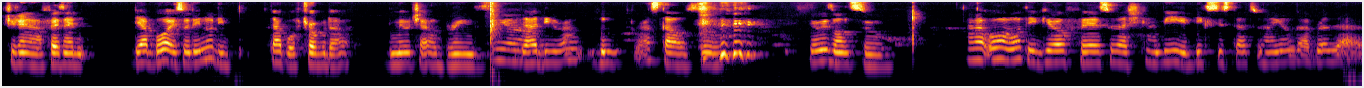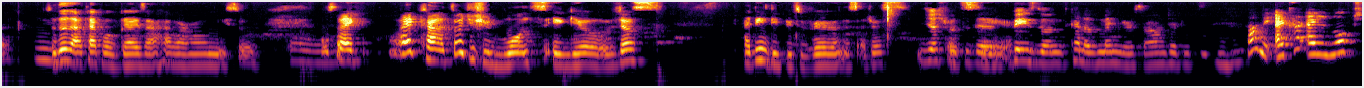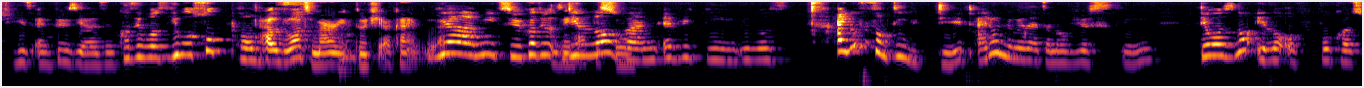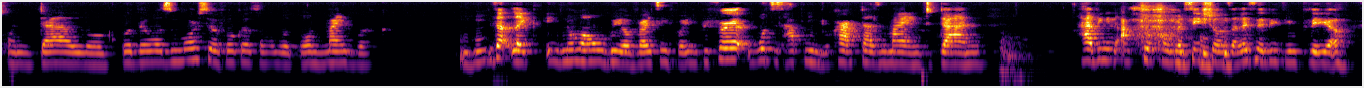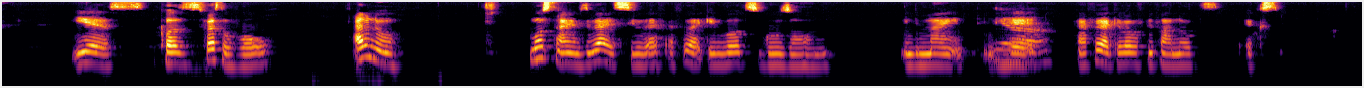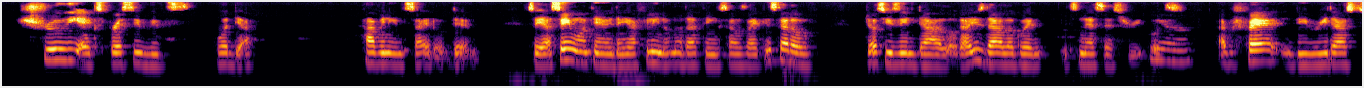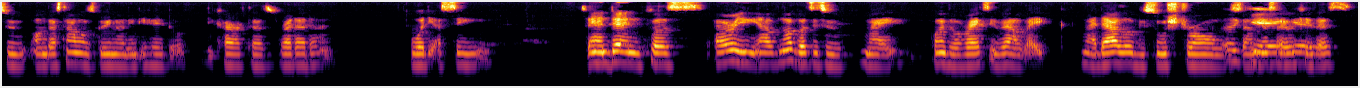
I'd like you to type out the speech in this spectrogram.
children at first and they're boys, so they know the type of trouble that the male child brings. Yeah. They're the ra- rascals, so they always want to I'm like, oh, I want a girl first so that she can be a big sister to her younger brother. So hmm. those are the type of guys I have around me. So oh. it's like, why can't, I thought you should want a girl. Just, I didn't dip it to very honest. I just, You just wrote there see. Mm-hmm. based on kind of men you're surrounded with. I mean, I can I loved his enthusiasm because it was he was so pumped. I would want to marry Tochi. I can't. lie. Yeah, me too. Because the love soul. and everything, it was. I noticed something you did. I don't know whether it's an obvious thing. There was not a lot of focus on dialogue, but there was more so focus on on mind work. Mhm. Is that like a normal way of writing for you? You prefer what is happening in your character's mind than having actual conversations and letting everything play out? Yes, because first of all, I don't know. Most times, the way I see life, I feel like a lot goes on in the mind, in the Yeah. head. I feel like a lot of people are not ex- truly expressive with what they're having inside of them. So you're saying one thing and then you're feeling another thing. So I was like, instead of just using dialogue, I use dialogue when it's necessary. But Yeah. I prefer the readers to understand what's going on in the head of the characters rather than what they are saying. So and then plus I already I've not gotten to my point of writing where I'm like my dialogue is so strong. so I'm just like, Okay, okay, yeah. let's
